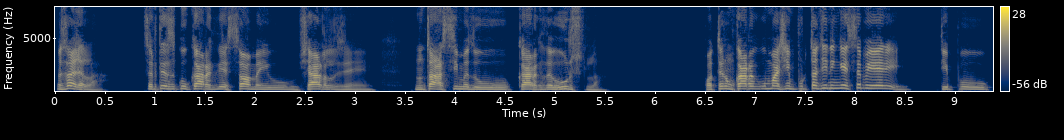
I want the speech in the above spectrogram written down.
Mas olha lá, certeza que o cargo desse homem, o Charles, é- não está acima do cargo da Úrsula. Pode ter um cargo mais importante e ninguém saber. Tipo,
